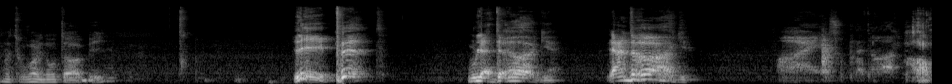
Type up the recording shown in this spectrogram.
je me trouve un autre hobby. Les putes! Ou la drogue? La drogue! Ouais, la soupe, la drogue.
